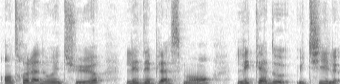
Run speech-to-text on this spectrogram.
entre la nourriture, les déplacements, les cadeaux utiles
